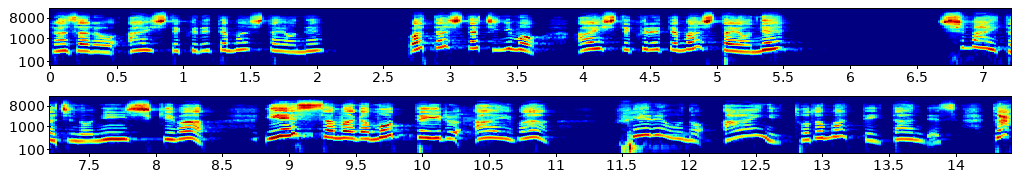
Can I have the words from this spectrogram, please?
ラザロを愛してくれてましたよね。私たちにも愛してくれてましたよね。姉妹たちの認識はイエス様が持っている愛はフェレオの愛にとどまっていたんです。だか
